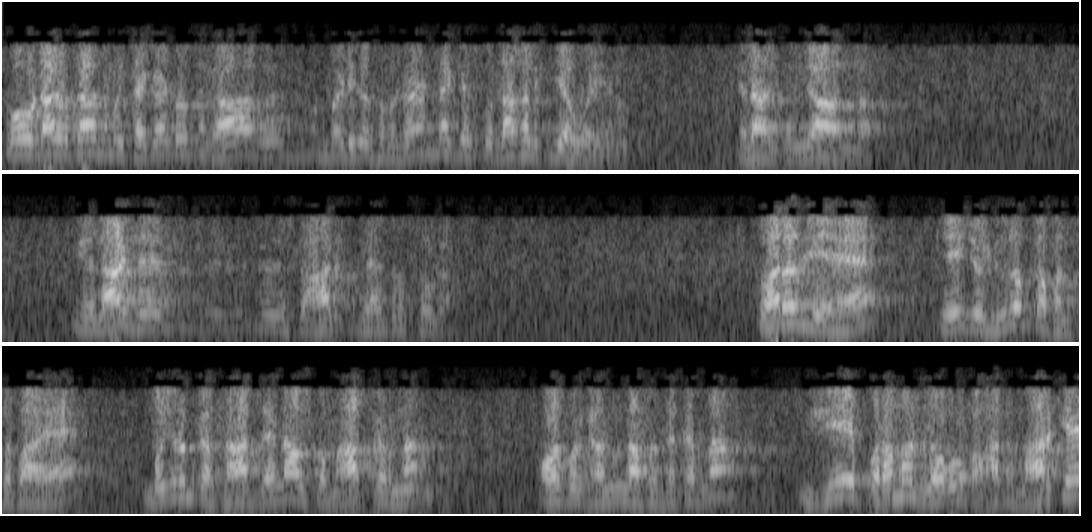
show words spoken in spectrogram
تو ڈاکٹر صاحب نے سیکٹر نے کہا، میڈیکل سپرنٹینڈنٹ نے کہ اس کو داخل کیا ہوا ہے یہاں۔ علاج کریں یا اللہ۔ یہ علاج سے اس جو ہے درست ہوگا۔ تو عرض یہ ہے کہ جو یورپ کا فلسفہ ہے، مجرم کا ساتھ دینا، اس کو معاف کرنا، اور اس پر قانون نافذ نہ کرنا، یہ پرامن لوگوں کو حق مار کے،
